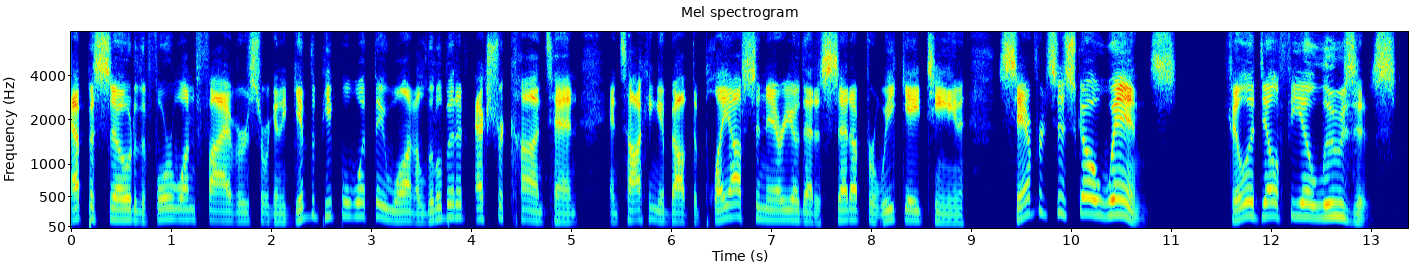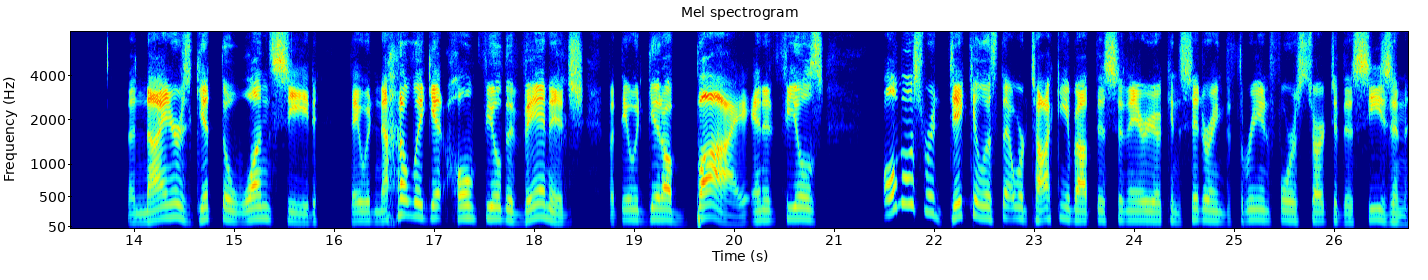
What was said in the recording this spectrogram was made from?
episode of the 415ers. So we're going to give the people what they want, a little bit of extra content, and talking about the playoff scenario that is set up for week 18. San Francisco wins, Philadelphia loses. The Niners get the one seed. They would not only get home field advantage, but they would get a bye. And it feels almost ridiculous that we're talking about this scenario considering the three and four start to this season.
